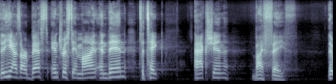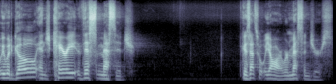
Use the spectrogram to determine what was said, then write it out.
that He has our best interest in mind and then to take action by faith. That we would go and carry this message. Because that's what we are. We're messengers.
